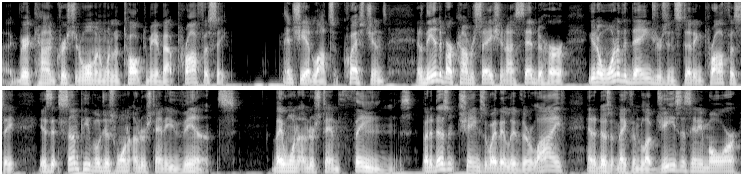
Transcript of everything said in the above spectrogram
a very kind Christian woman wanted to talk to me about prophecy, and she had lots of questions. And at the end of our conversation, I said to her, You know, one of the dangers in studying prophecy is that some people just want to understand events. They want to understand things, but it doesn't change the way they live their life, and it doesn't make them love Jesus anymore.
